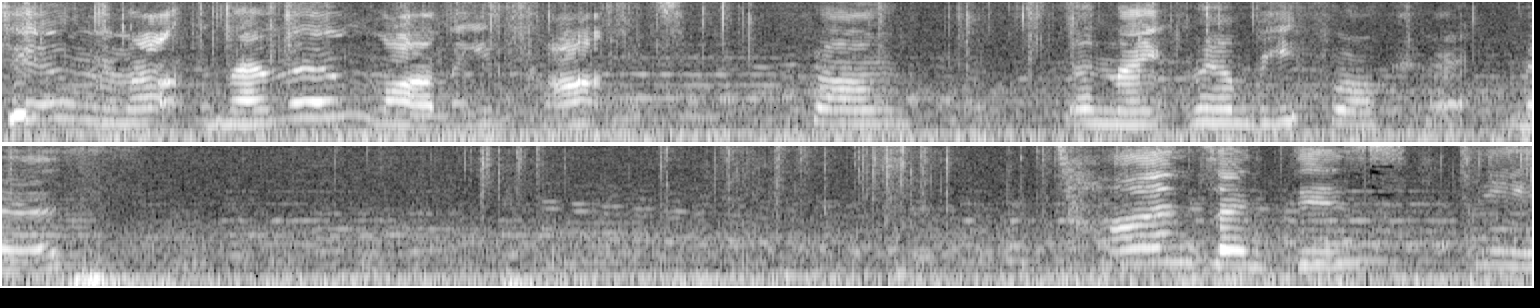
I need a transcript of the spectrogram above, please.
Two not lemon lollipops from The Nightmare Before Christmas. Tons of Disney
